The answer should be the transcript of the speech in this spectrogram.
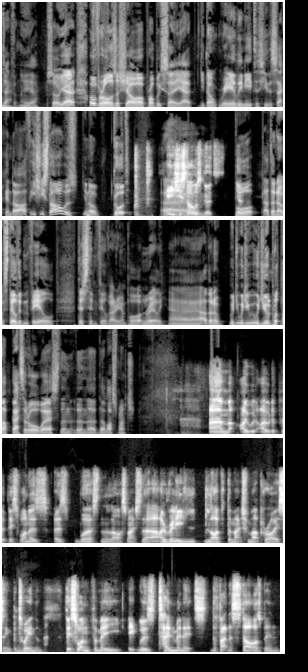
Definitely, yeah. So yeah, overall as a show, I'll probably say yeah, you don't really need to see the second half. Ishii Starr was you know good. Ishii Starr was um, good. But yeah. I don't know. Still didn't feel. This didn't feel very important, really. Uh, I don't know. Would you would you would you put that better or worse than than the, the last match? Um, I would I would have put this one as as worse than the last match. That I really loved the match from Uprising between mm. them. This one for me, it was ten minutes. The fact that Starr's been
